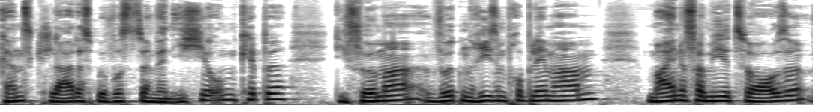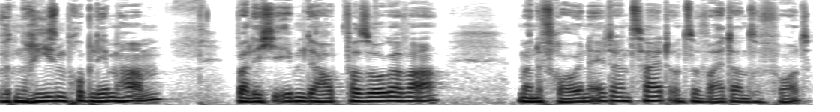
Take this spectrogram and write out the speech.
ganz klar das Bewusstsein, wenn ich hier umkippe, die Firma wird ein Riesenproblem haben, meine Familie zu Hause wird ein Riesenproblem haben, weil ich eben der Hauptversorger war, meine Frau in Elternzeit und so weiter und so fort.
